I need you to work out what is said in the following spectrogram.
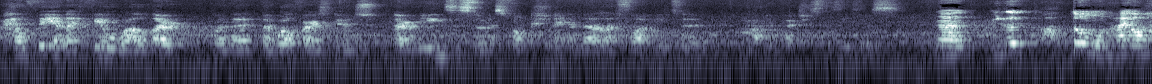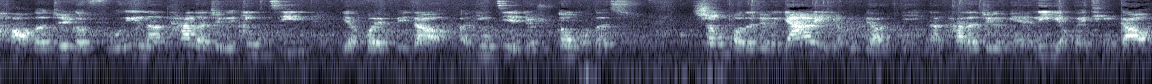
healthy and they feel well, when their, their welfare is good, their immune system is functioning and they're less likely to have infectious diseases. 那一个动物它有好的这个福利呢，它的这个应激也会比较呃应激，也就是动物的生活的这个压力也会比较低，那它的这个免疫力也会提高。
